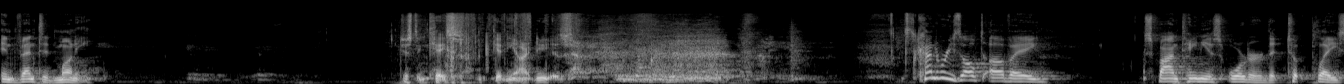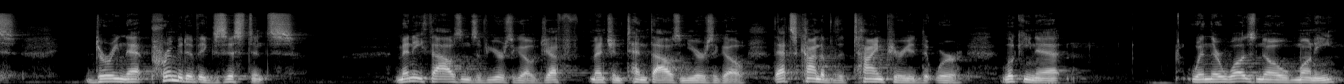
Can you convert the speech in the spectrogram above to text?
invented money. Just in case you get any ideas. it's kind of a result of a spontaneous order that took place during that primitive existence many thousands of years ago. Jeff mentioned 10,000 years ago. That's kind of the time period that we're looking at when there was no money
